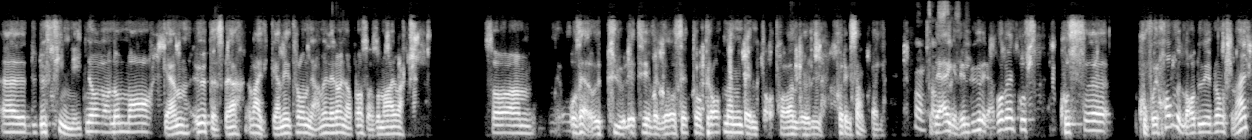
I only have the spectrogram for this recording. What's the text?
Eh, du, du finner ikke noe, noe maken utested, verken i Trondheim eller andre plasser som jeg har vært. Så, um, og så er det utrolig trivelig å sitte og prate med en Bent og ta en øl, f.eks. Det jeg egentlig lurer på, Bent, eh, hvorfor havna du i bransjen her?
